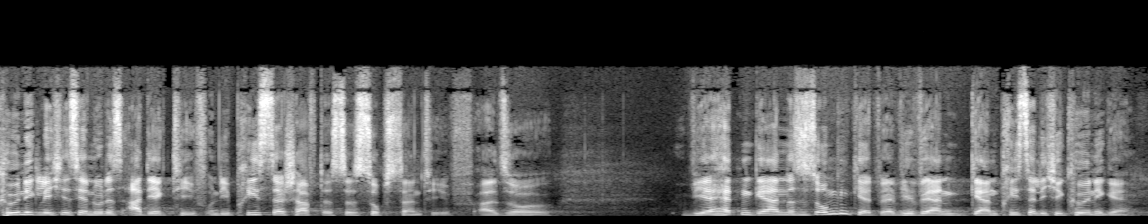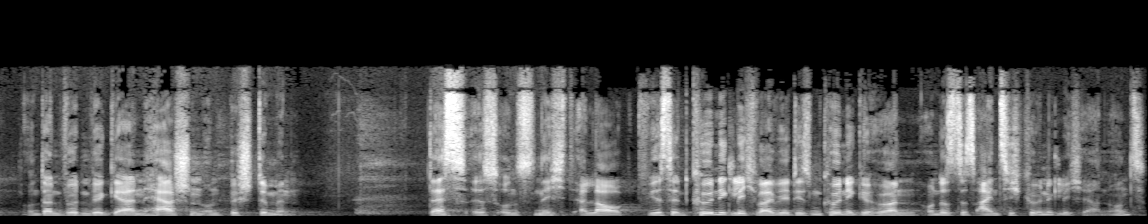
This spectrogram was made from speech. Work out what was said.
königlich ist ja nur das Adjektiv und die Priesterschaft ist das Substantiv. Also wir hätten gern, dass es umgekehrt wäre. Wir wären gern priesterliche Könige und dann würden wir gern herrschen und bestimmen. Das ist uns nicht erlaubt. Wir sind königlich, weil wir diesem König gehören und das ist das einzig Königliche an uns.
